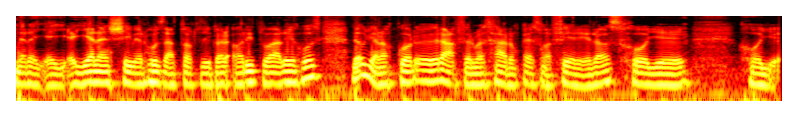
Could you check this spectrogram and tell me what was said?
mert egy, egy, egy jelenség, mert hozzátartozik a, a rituáléhoz, de ugyanakkor ráförmet három perc a férjére az, hogy, hogy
